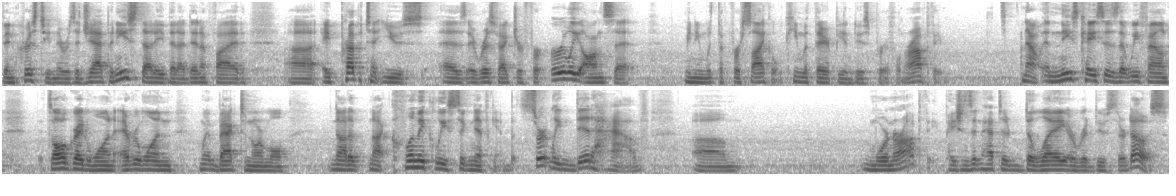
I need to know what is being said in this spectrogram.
vincristine. There was a Japanese study that identified uh, aprepitant use as a risk factor for early onset, meaning with the first cycle, chemotherapy-induced peripheral neuropathy. Now, in these cases that we found, it's all grade one. Everyone went back to normal. not a, not clinically significant, but certainly did have um, more neuropathy. Patients didn't have to delay or reduce their dose.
